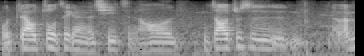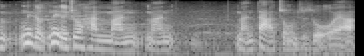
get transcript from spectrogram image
我就要做这个人的妻子，然后你知道就是呃那个那个就还蛮蛮。蛮大众，就是说我要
